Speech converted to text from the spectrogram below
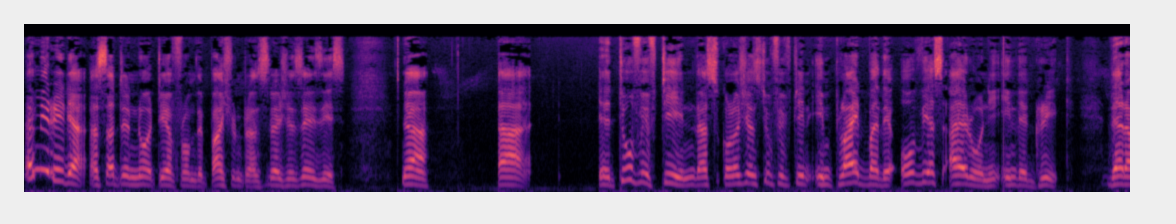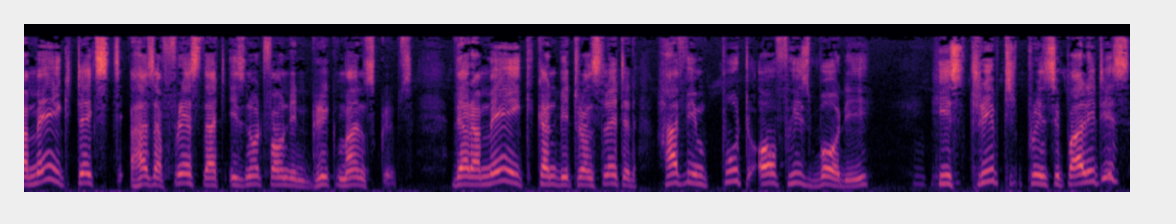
let me read a, a certain note here from the Passion Translation. It says this. Yeah. Uh, uh, 2.15, that's Colossians 2.15, implied by the obvious irony in the Greek. The Aramaic text has a phrase that is not found in Greek manuscripts. The Aramaic can be translated, having put off his body, he stripped principalities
